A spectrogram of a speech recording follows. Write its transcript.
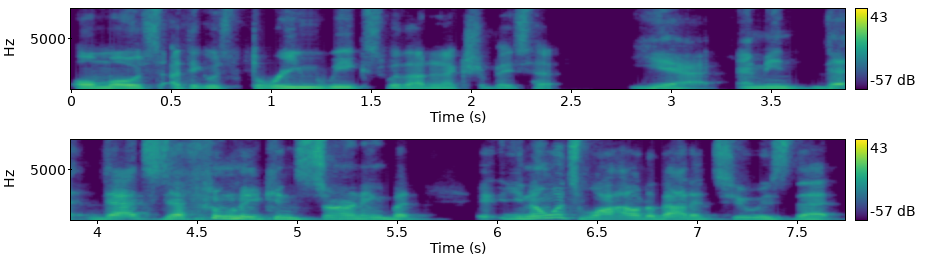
almost. I think it was three weeks without an extra base hit. Yeah, I mean that that's definitely concerning. But you know what's wild about it too is that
